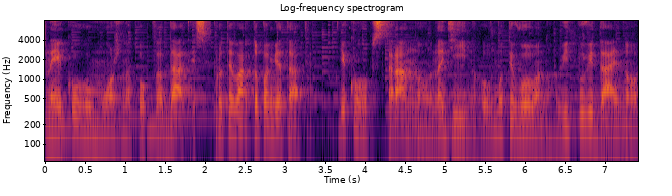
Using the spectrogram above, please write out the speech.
на якого можна покладатись. Проте варто пам'ятати, якого б старанного, надійного, вмотивованого, відповідального,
